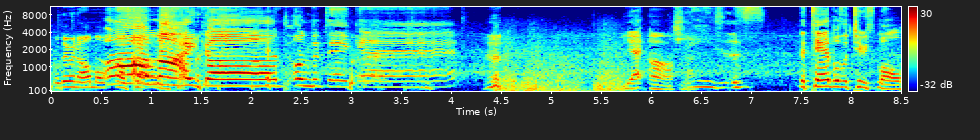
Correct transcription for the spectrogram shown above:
We'll do a normal. Oh my God! Undertaker. Yeah. Oh. Jesus. The tables are too small.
